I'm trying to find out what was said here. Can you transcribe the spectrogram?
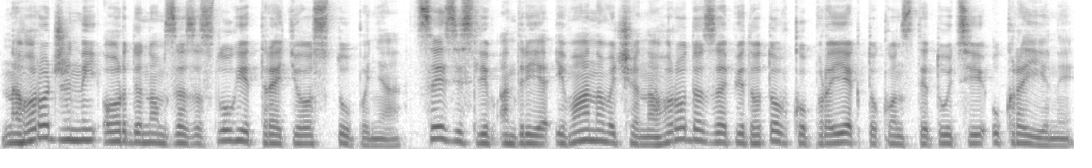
нагороджений орденом за заслуги третього ступеня. Це зі слів Андрія Івановича нагорода за підготовку проєкту Конституції України.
